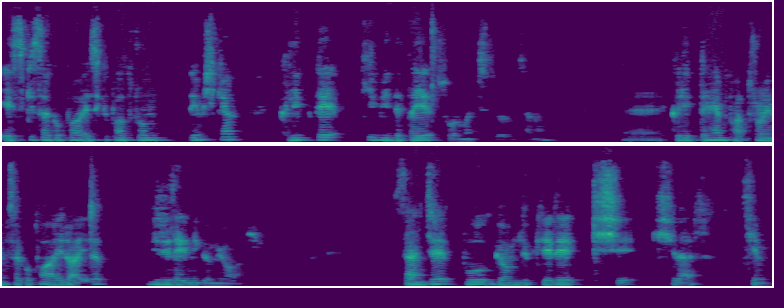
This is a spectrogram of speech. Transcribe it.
eski Sagopa, eski patron demişken klipteki bir detayı sormak istiyorum sana. E, klipte hem patron hem Sagopa ayrı ayrı birilerini gömüyorlar. Sence bu gömdükleri kişi, kişiler kim?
